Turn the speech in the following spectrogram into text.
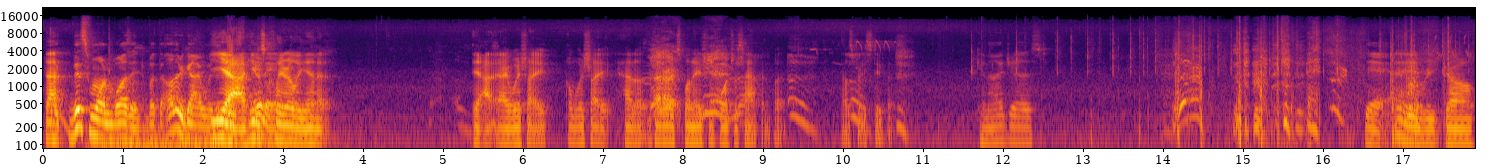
that. This one wasn't, but the other guy was. Yeah, he was it. clearly in it. Yeah, I I wish I, I wish I had a better explanation for what just happened, but that was pretty stupid. Can I just? Yeah. There we go.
